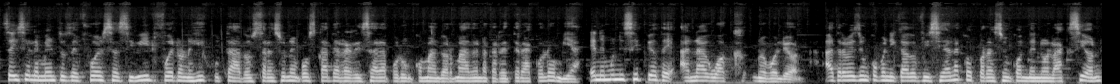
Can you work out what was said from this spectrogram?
seis elementos de fuerza civil fueron ejecutados tras una emboscada realizada por un comando armado en la carretera Colombia, en el municipio de Anáhuac, Nuevo León. A través de un comunicado oficial, la corporación condenó la acción,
